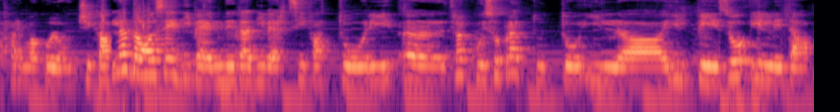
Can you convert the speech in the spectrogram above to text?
farmacologica. La dose dipende da diversi fattori, eh, tra cui soprattutto il, il peso e l'età.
